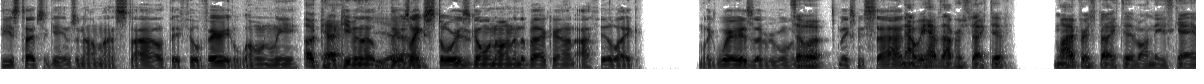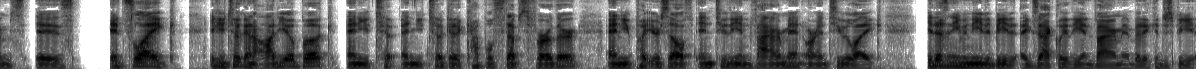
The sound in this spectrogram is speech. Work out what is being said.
These types of games are not my style. They feel very lonely. okay. Like even though there's like stories going on in the background, I feel like like where is everyone? so uh, it makes me sad. now we have that perspective. My perspective on these games is it's like if you took an audiobook and you took and you took it a couple steps further and you put yourself into the environment or into like it doesn't even need to be exactly the environment, but it could just be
